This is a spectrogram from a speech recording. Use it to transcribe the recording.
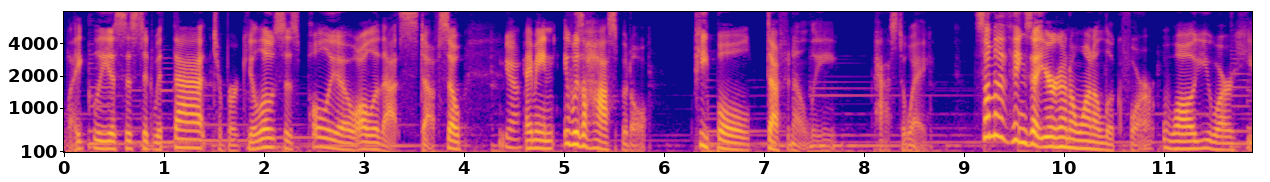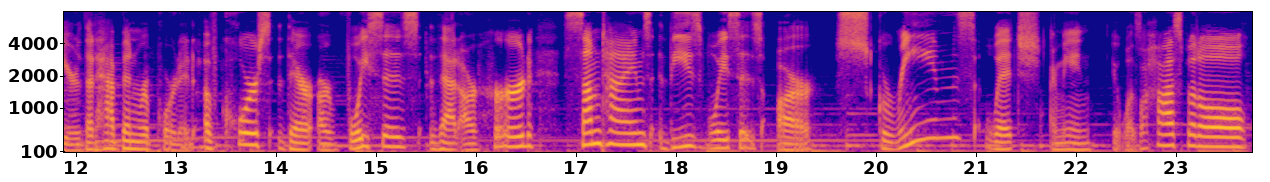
likely assisted with that, tuberculosis, polio, all of that stuff. So, yeah. I mean, it was a hospital. People definitely passed away. Some of the things that you're going to want to look for while you are here that have been reported. Of course, there are voices that are heard. Sometimes these voices are screams, which, I mean, it was a hospital.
